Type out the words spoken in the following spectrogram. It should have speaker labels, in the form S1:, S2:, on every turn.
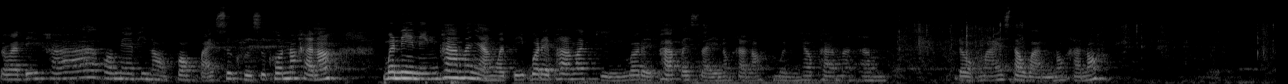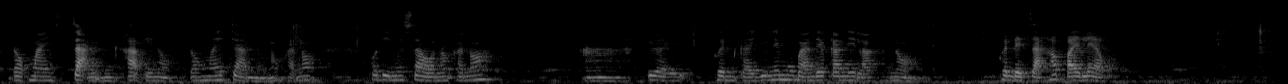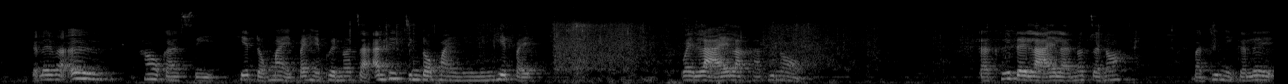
S1: สวัสดีค่ะพ่อแม่พี่น้องปองไปสุขุสุขคนเนาะค่ะเนาะมื้อนี้นิ้งพามาหยังวัติบ่ได้พามากินบ่ได้พาไปใส่เนาะค่ะเนาะมื้อนี้เฮาพามาทำดอกไม้สวรรค์เนาะค่ะเนาะดอกไม้จันทร์ค่ะพี่น้องดอกไม้จันทร์เนาะค่ะเนาะพอดีมื้อเช้าเนาะค่ะเนาะอ่าเอื้อยเพิ่นก็อยู่ในหมู่บ้านเดียวกันนี่ล่ะพี่น้องเพิ่นได้จากเฮาไปแล้ว ก็เลยว่าเออ เฮาก็สิเฮ็ดดอกไม้ไปให้เพิ่นเนาะจ้ะอันที่จริงดอกไม้นี่นิ้งเฮ็ดไป ไว้หลายล่ะค่ะพี่น้องก็คือได้หลายล่ะเนาะจ้ะเนาะบัดที่นี่ก็เลย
